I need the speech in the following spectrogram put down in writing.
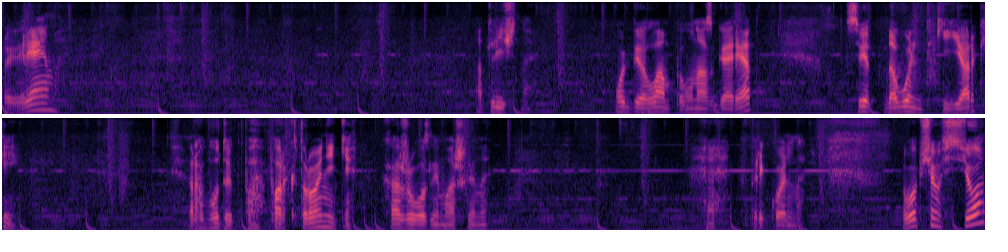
проверяем. Отлично. Обе лампы у нас горят. Свет довольно-таки яркий. Работают по парктронике. Хожу возле машины. Прикольно. В общем, все.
